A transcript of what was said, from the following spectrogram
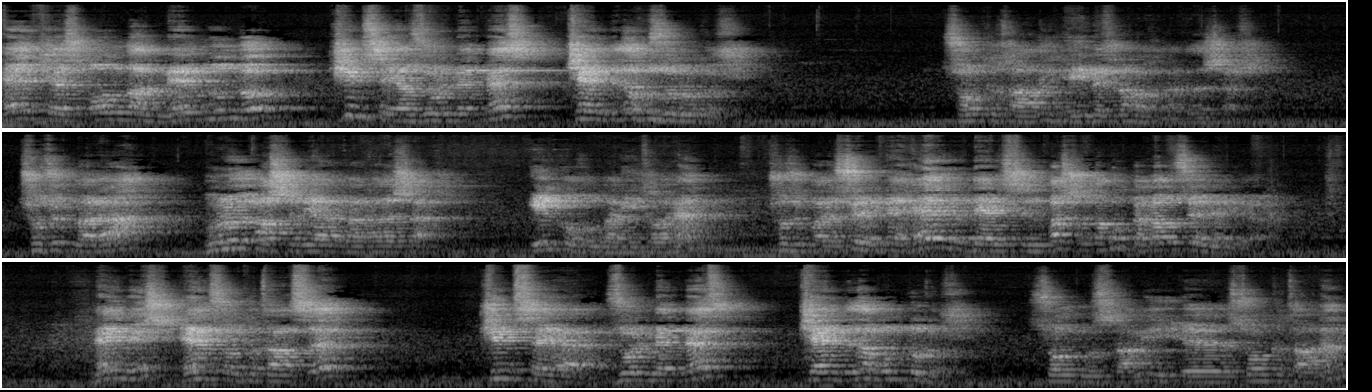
Herkes ondan memnundur. Kimseye zulmetmez, kendi de huzurludur. Son kıtanın heybetine bakın arkadaşlar. Çocuklara bunu aşılayarak arkadaşlar ilkokuldan itibaren çocuklara sürekli her dersin başında mutlaka bu söyleniyor. Neymiş? En son kıtası kimseye zulmetmez, kendi de mutludur. Son mısranın, e, son kıtanın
